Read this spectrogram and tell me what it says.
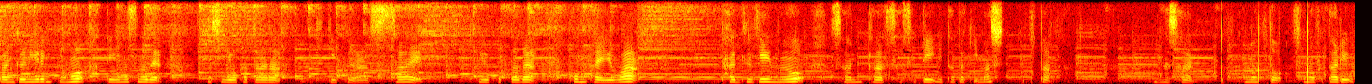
番組リンクも貼っていますので、もしよかったらお聞きください。ということで、今回はタッグゲームを参加させていただきました。皆さん、この後、その2人、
